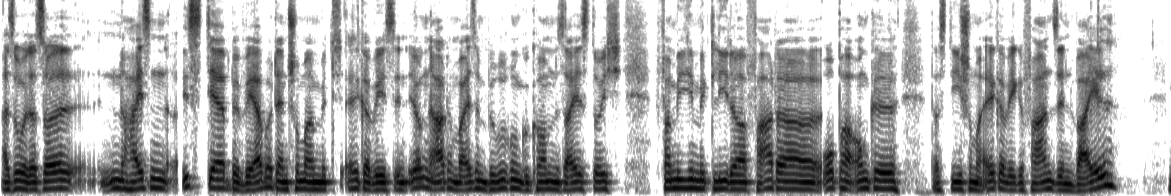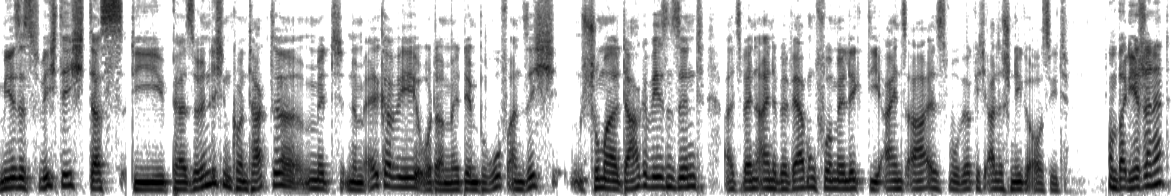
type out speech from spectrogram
Also das soll heißen, ist der Bewerber denn schon mal mit LKWs in irgendeiner Art und Weise in Berührung gekommen, sei es durch Familienmitglieder, Vater, Opa, Onkel, dass die schon mal LKW gefahren sind, weil mir ist es wichtig, dass die persönlichen Kontakte mit einem LKW oder mit dem Beruf an sich schon mal da gewesen sind, als wenn eine Bewerbung vor mir liegt, die 1A ist, wo wirklich alles schnieke aussieht. Und bei dir, Janet?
